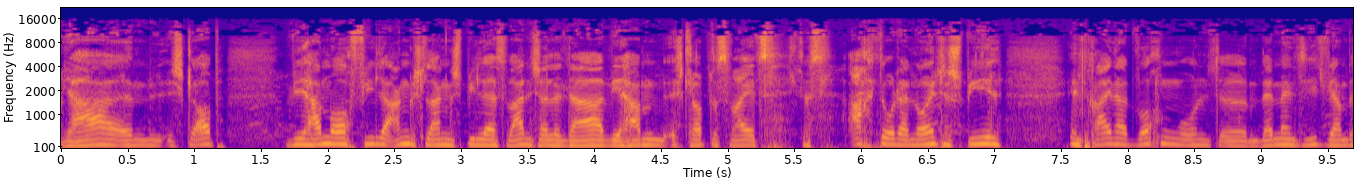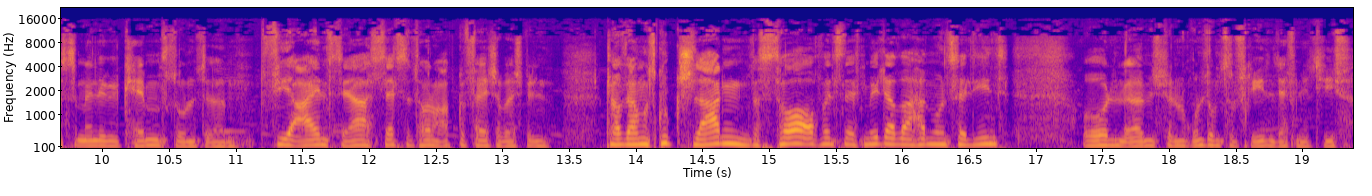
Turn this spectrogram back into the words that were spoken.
Ja, ähm, ich glaube, wir haben auch viele angeschlagene Spieler, es waren nicht alle da. Wir haben, ich glaube, das war jetzt das achte oder neunte Spiel in dreieinhalb Wochen und äh, wenn man sieht, wir haben bis zum Ende gekämpft und äh, 4-1, ja, das letzte Tor noch abgefälscht, aber ich bin, glaube, wir haben uns gut geschlagen. Das Tor, auch wenn es ein Elfmeter war, haben wir uns verdient und ähm, ich bin rundum zufrieden, definitiv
